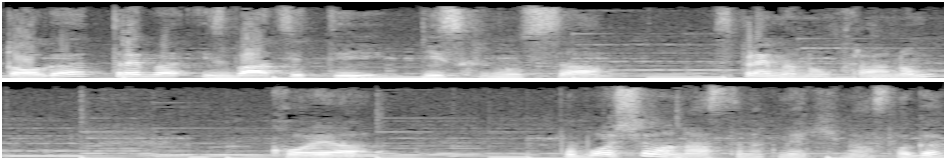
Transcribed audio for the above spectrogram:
toga treba izbaciti ishranu sa spremanom hranom koja poboljšava nastanak nekih naslaga,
